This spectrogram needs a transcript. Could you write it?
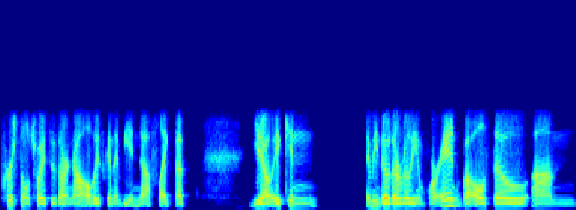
personal choices are not always going to be enough. Like that's, you know, it can, I mean, those are really important, but also, um,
